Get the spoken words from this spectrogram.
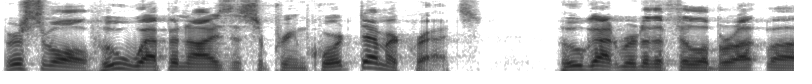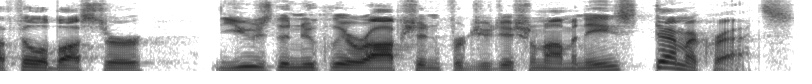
First of all, who weaponized the Supreme Court? Democrats. Who got rid of the uh, filibuster used the nuclear option for judicial nominees? Democrats.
